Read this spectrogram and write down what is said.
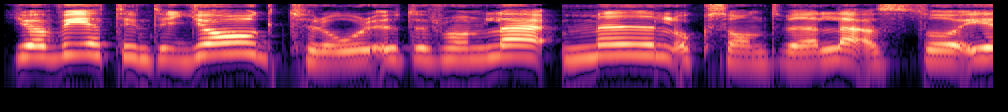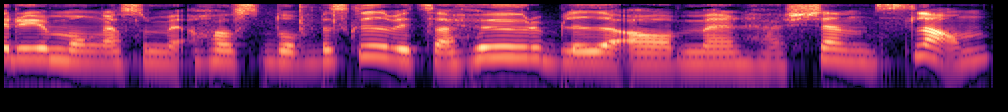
Jag vet inte, jag tror utifrån mail och sånt vi har läst så är det ju många som har då beskrivit så här, hur blir jag av med den här känslan.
